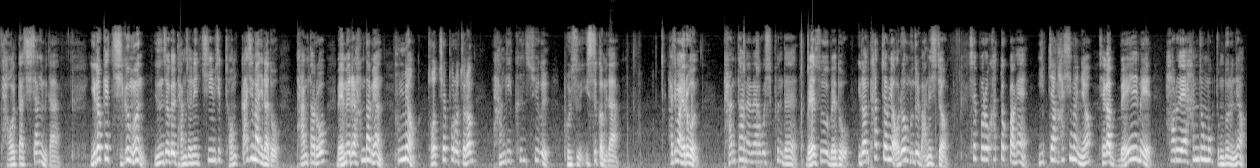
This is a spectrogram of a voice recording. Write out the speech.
4월달 시장입니다. 이렇게 지금은 윤석열 당선인 취임식 전까지만이라도 단타로 매매를 한다면 분명 저체프로처럼 단기 큰 수익을 볼 수 있을 겁니다. 하지만 여러분 단타 매매하고 싶은데 매수 매도 이런 타점이 어려운 분들 많으시죠? 체프로 카톡방에 입장하시면요. 제가 매일매일 하루에 한 종목 정도는요.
